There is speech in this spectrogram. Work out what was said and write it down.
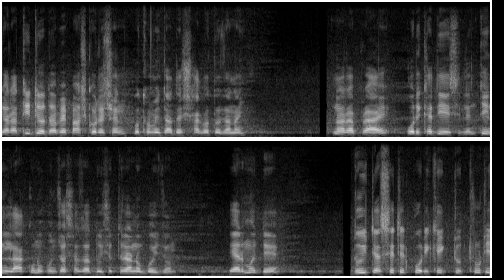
যারা তৃতীয় ধাপে পাশ করেছেন, প্রথমে তাদের স্বাগত জানাই। আপনারা প্রায় পরীক্ষা দিয়েছিলেন তিন লাখ উনপঞ্চাশ হাজার দুইশো তিরানব্বই জন। এর মধ্যে দুইটা সেটের পরীক্ষা একটু ত্রুটি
